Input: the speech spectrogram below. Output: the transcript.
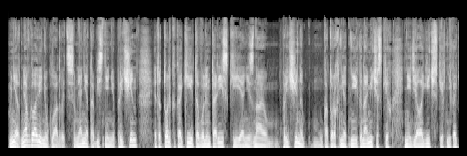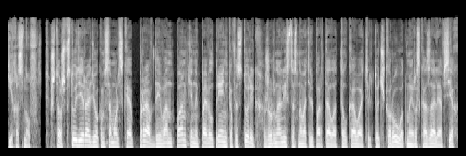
Нет, меня в голове не укладывается. У меня нет объяснения причин. Это только какие-то волюнтаристские, я не знаю, причины, у которых нет ни экономических, ни идеологических никаких основ. Что ж, в студии радио «Комсомольская правда» Иван Панкин и Павел Пряников, историк, журналист, основатель портала толкователь.ру. Вот мы и рассказали о всех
